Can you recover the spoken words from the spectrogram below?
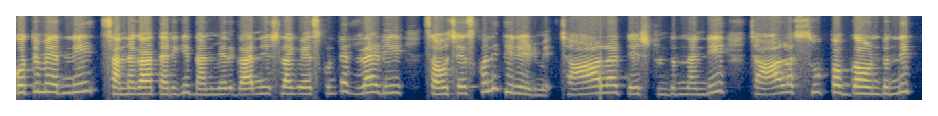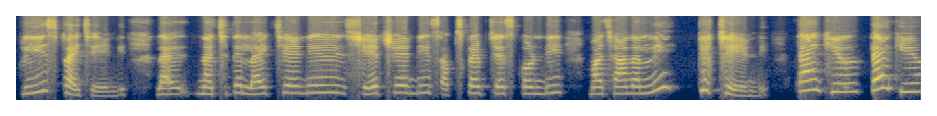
కొత్తిమీరని సన్నగా తరిగి దాని మీద గార్నిష్ లాగా వేసుకుంటే రెడీ. సర్వ్ చేసుకొని తినేయడమే. చాలా టేస్ట్ ఉంటుందండి. చాలా సూపర్గా ఉంటుంది. ప్లీజ్ ట్రై చేయండి. లై నచ్చితే లైక్ చేయండి, షేర్ చేయండి, సబ్స్క్రైబ్ చేసుకోండి. మా ఛానల్‌ని క్లిక్ చేయండి. Thank you. Thank you.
